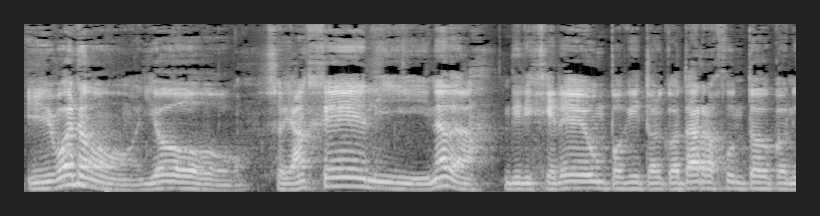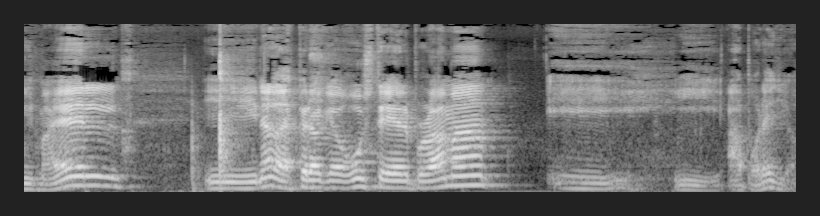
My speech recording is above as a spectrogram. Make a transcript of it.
Y bueno, yo soy Ángel y nada, dirigiré un poquito el cotarro junto con Ismael. Y nada, espero que os guste el programa y, y a por ello.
